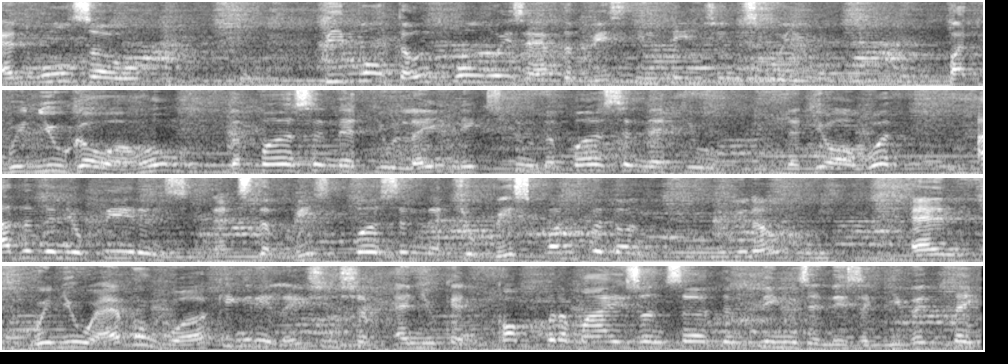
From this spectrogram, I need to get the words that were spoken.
And also, people don't always have the best intentions for you. But when you go home, the person that you lay next to, the person that you that you are with, other than your parents, that's the best person that you're best confidant, you know? And when you have a working relationship and you can compromise on certain things and there's a give and take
